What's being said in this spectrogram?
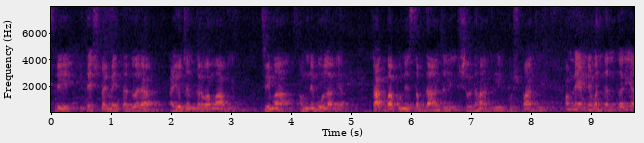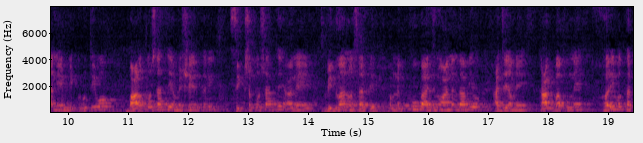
શ્રી હિતેશભાઈ મહેતા દ્વારા આયોજન કરવામાં આવ્યું, જેમાં અમને બોલાવ્યા. કાગ બાપુને શબ્દાંજલિ, શ્રદ્ધાંજલિ, પુષ્પાંજલિ, અમને એમને વંદન કરી અને એમની કૃતિઓ બાળકો સાથે અમે શેર કરી, શિક્ષકો સાથે અને વિદ્વાનો સાથે અમને ખૂબ આજનો આનંદ આવ્યો. આજે અમે કાગ બાપુને ફરી વખત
